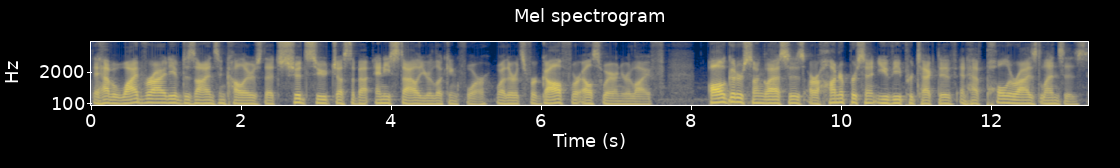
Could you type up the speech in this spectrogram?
They have a wide variety of designs and colors that should suit just about any style you're looking for, whether it's for golf or elsewhere in your life. All Goodr sunglasses are 100% UV protective and have polarized lenses.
